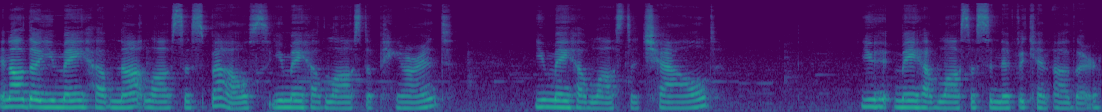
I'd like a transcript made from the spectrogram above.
And although you may have not lost a spouse, you may have lost a parent, you may have lost a child, you may have lost a significant other.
